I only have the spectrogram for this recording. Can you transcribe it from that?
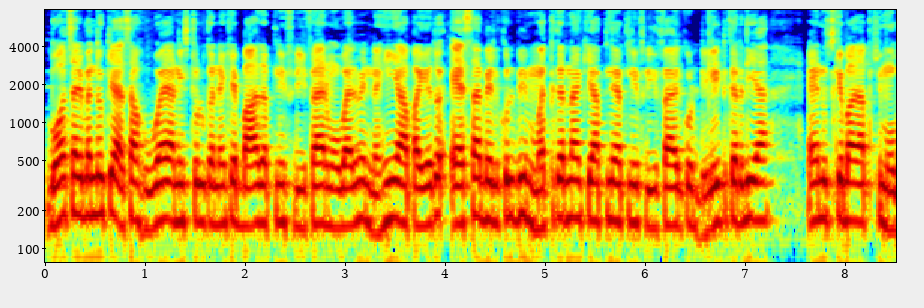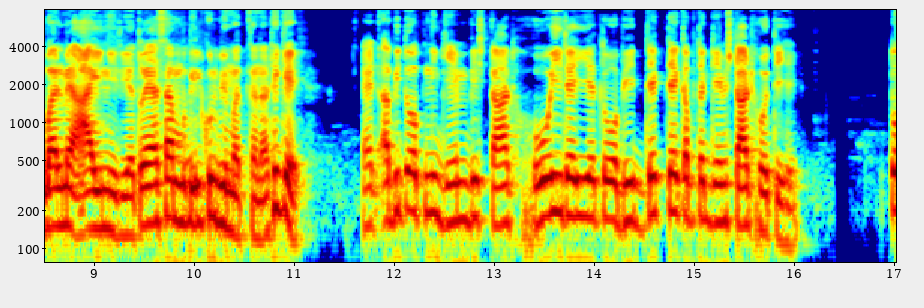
बहुत सारे बंदों की ऐसा हुआ है अनइंस्टॉल करने के बाद अपनी फ्री फायर मोबाइल में नहीं आ पाई है तो ऐसा बिल्कुल भी मत करना कि आपने अपनी फ्री फायर को डिलीट कर दिया एंड उसके बाद आपकी मोबाइल में आ ही नहीं रही है तो ऐसा बिल्कुल भी मत करना, ठीक है? एंड अभी तो अपनी गेम भी स्टार्ट हो ही रही है तो अभी देखते हैं कब तक गेम स्टार्ट होती है। तो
